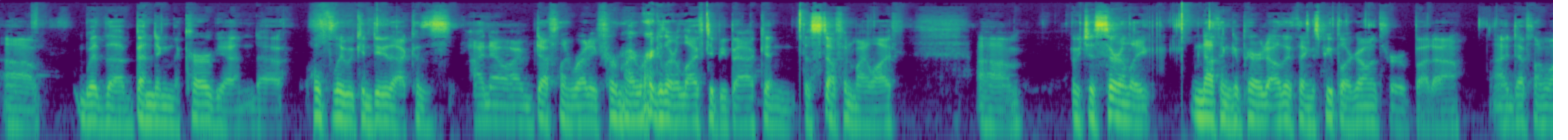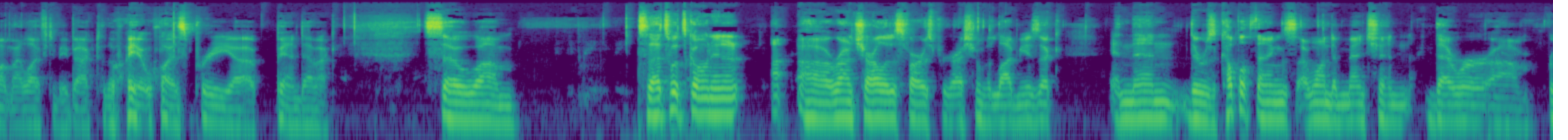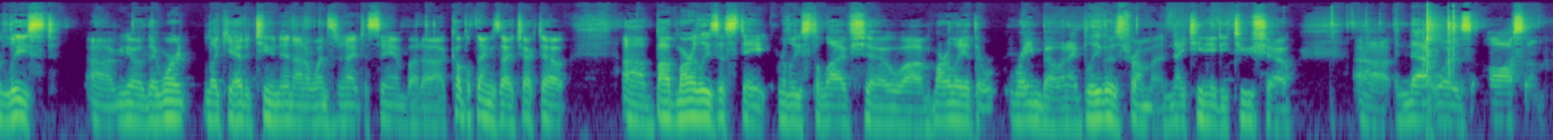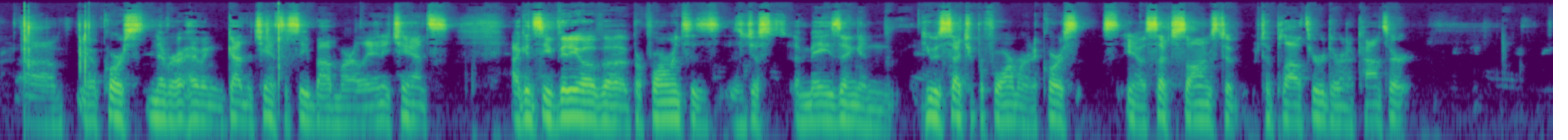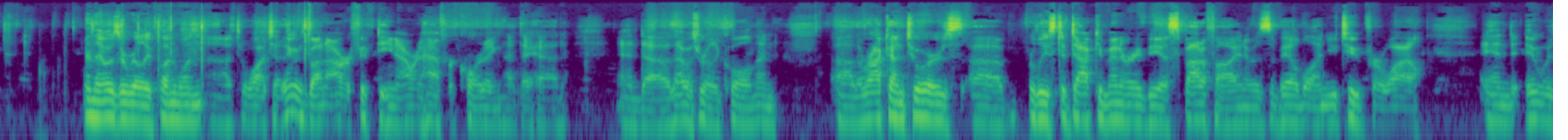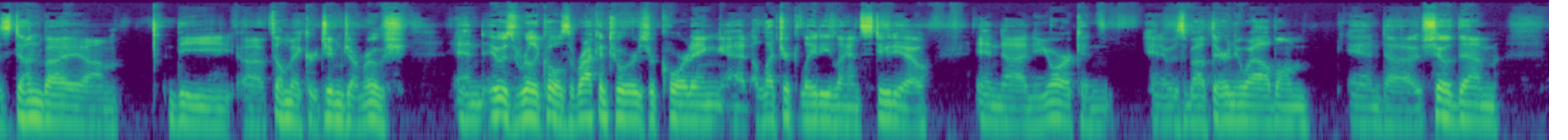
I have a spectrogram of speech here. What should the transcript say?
uh, with uh, bending the curve yet, and uh, hopefully we can do that because I know I'm definitely ready for my regular life to be back and the stuff in my life, um, which is certainly nothing compared to other things people are going through. But uh, I definitely want my life to be back to the way it was pre uh, pandemic. So, um, so that's what's going in uh, around Charlotte as far as progression with live music. And then there was a couple things I wanted to mention that were um, released. Uh, you know, they weren't like you had to tune in on a Wednesday night to see them, but uh, a couple things I checked out. Uh, Bob Marley's estate released a live show, uh, Marley at the Rainbow, and I believe it was from a 1982 show, uh, and that was awesome. Um, you know, of course, never having gotten the chance to see Bob Marley, any chance I can see video of a performance is, is just amazing. And he was such a performer. And of course, you know, such songs to, to plow through during a concert. And that was a really fun one uh, to watch. I think it was about an hour 15, hour and a half recording that they had. And uh, that was really cool. And then uh, the Raconteurs uh, released a documentary via Spotify, and it was available on YouTube for a while. And it was done by um, the uh, filmmaker Jim Jarmusch, and it was really cool. It was the Raconteurs recording at Electric Ladyland Studio in uh, New York, and and it was about their new album, and showed them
